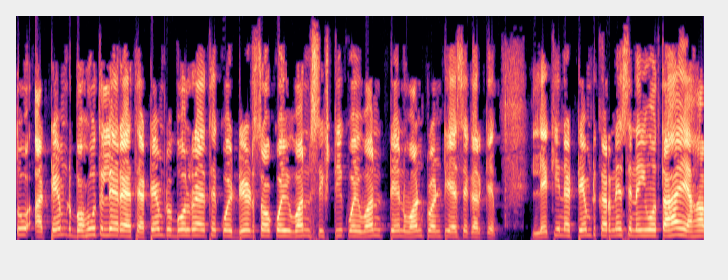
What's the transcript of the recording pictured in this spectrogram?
तो अटेम्प्ट बहुत ले रहे थे। अटेम्प्ट बोल रहे थे कोई डेढ़ सौ, कोई वन सिक्सटी, कोई वन टेन, वन ट्वेंटी ऐसे करके। लेकिन अटेम्प्ट करने से नहीं होता है। यहाँ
